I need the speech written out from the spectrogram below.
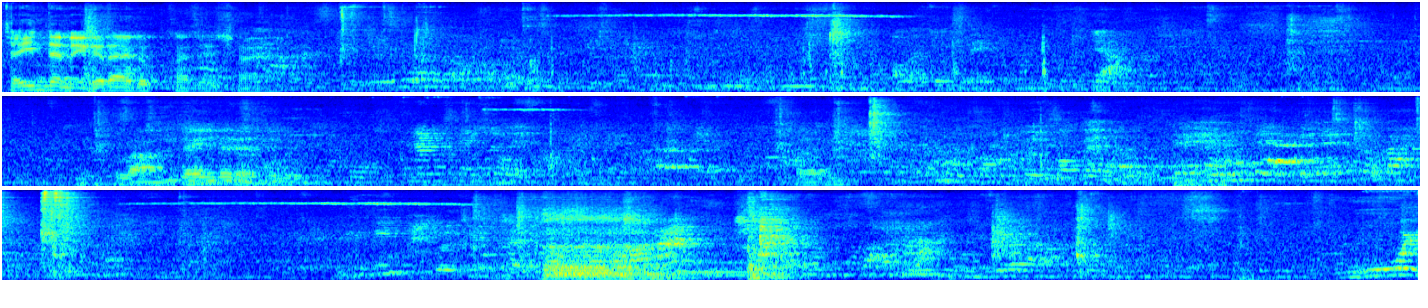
ใช้อินเทอร์เน็ตก็ได้ลูกค้าใช้ใช้หลังใช้ใโอ้ย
